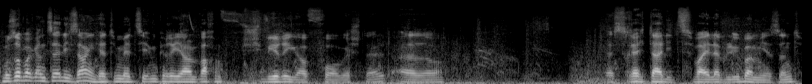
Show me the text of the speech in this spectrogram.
Ich muss aber ganz ehrlich sagen, ich hätte mir jetzt die imperialen Wachen schwieriger vorgestellt. Also. Erst recht, da die zwei Level über mir sind.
